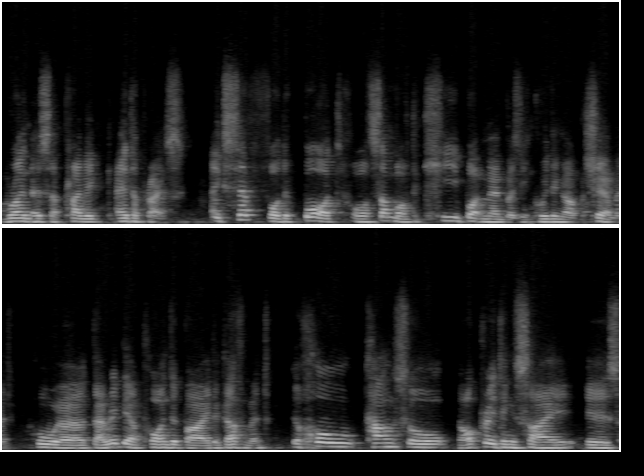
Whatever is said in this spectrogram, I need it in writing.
run as a private enterprise, except for the board or some of the key board members, including our chairman who were directly appointed by the government. The whole council operating side is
